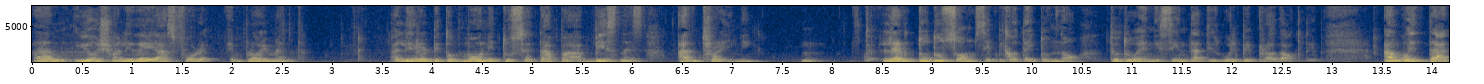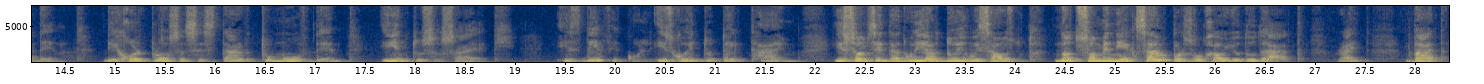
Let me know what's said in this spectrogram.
and usually they ask for employment a little bit of money to set up a business and training? Learn to do something because they don't know to do anything that is, will be productive and with that then the whole process start to move them into society. It's difficult. It's going to take time. It's something that we are doing without not so many examples of how you do that, right? But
